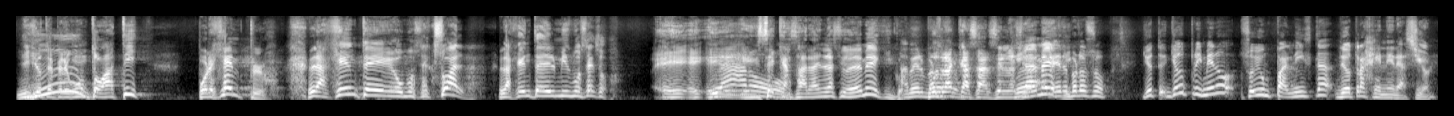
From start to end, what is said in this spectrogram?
Y yo te pregunto a ti, por ejemplo, la gente homosexual, la gente del mismo sexo, eh, eh, eh, se casará en la Ciudad de México. A ver, Podrá Broso. casarse en la Ciudad de A ver, México. Broso, yo, te- yo primero soy un panista de otra generación.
